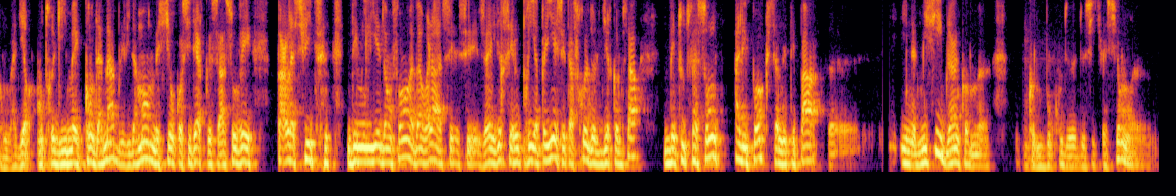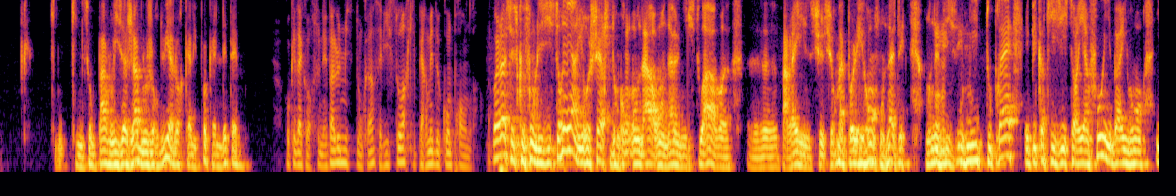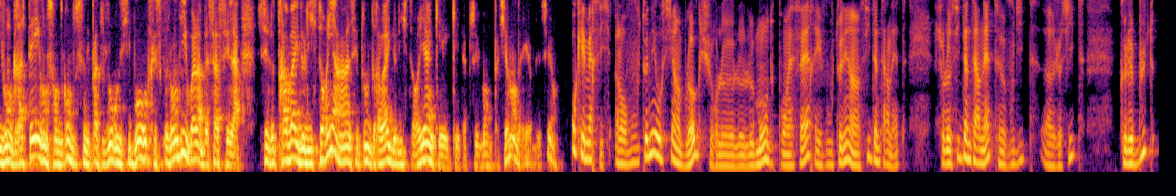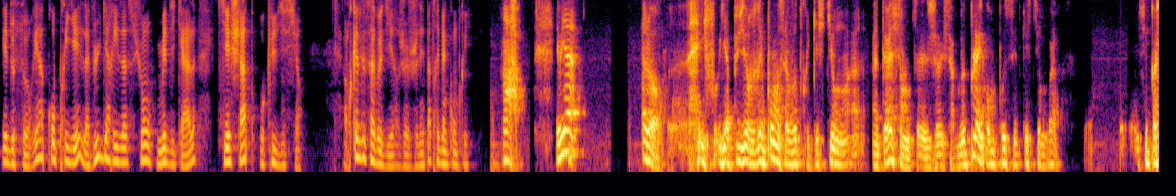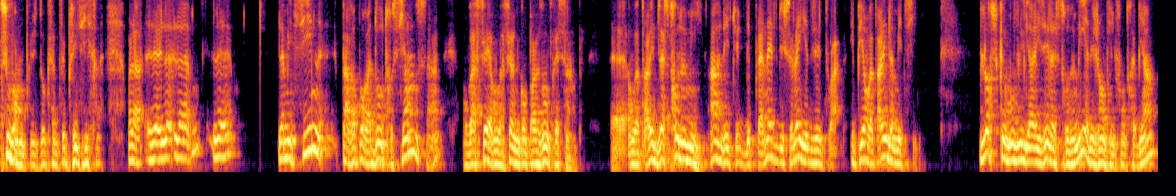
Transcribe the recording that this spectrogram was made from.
on va dire, entre guillemets, condamnable, évidemment, mais si on considère que ça a sauvé par la suite des milliers d'enfants, eh ben voilà, j'allais dire, c'est le prix à payer. C'est affreux de le dire comme ça, mais de toute façon, à l'époque, ça n'était pas inadmissible, hein, comme, comme beaucoup de, situations euh, qui, ne sont pas envisageables aujourd'hui alors qu'à l'époque elles l'étaient. Ok, d'accord. Ce n'est pas le mythe, donc, hein, c'est l'histoire qui permet de comprendre. Voilà, c'est ce que font les historiens. Ils recherchent. Donc, on a, on a une histoire, euh, euh, pareil, sur, Napoléon, on a, des, on a mhm. des mythes tout près. Et puis, quand les historiens fouillent, eh ben, ils, vont, ils vont gratter, ils vont se rendre compte que ce n'est pas toujours aussi beau que ce que l'on dit. Voilà, ben, ça, c'est, c'est le travail de l'historien. Hein. C'est tout le travail de l'historien qui est, qui est absolument passionnant, d'ailleurs, bien sûr. Ok, merci. Alors, vous tenez aussi un blog sur le, le, monde.fr et vous tenez un site internet. Sur le site internet, vous dites, je cite, que le but est de se réapproprier la vulgarisation médicale qui échappe aux cliniciens. Alors qu'est-ce que ça veut dire? Je, n'ai pas très bien compris. Ah, eh bien, alors, il, y a plusieurs réponses à votre question intéressante. ça me plaît qu'on me pose cette question. Voilà. C'est pas souvent en plus, donc ça me fait plaisir. Voilà, la, la, médecine, par rapport à d'autres sciences, hein, on, va faire, on va faire une comparaison très simple. Euh, on va parler de l'astronomie, hein, l'étude des planètes, du Soleil et des étoiles. Et puis on va parler de la médecine. Lorsque vous vulgarisez l'astronomie, il y a des gens qui le font très bien.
